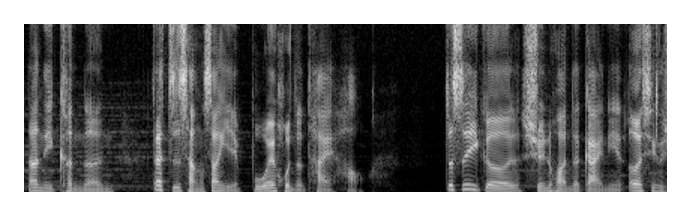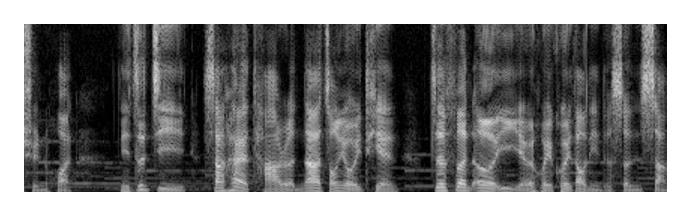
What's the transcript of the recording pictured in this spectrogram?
那你可能。在职场上也不会混得太好，这是一个循环的概念，恶性循环。你自己伤害了他人，那总有一天这份恶意也会回馈到你的身上。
